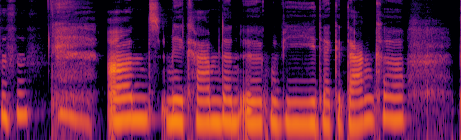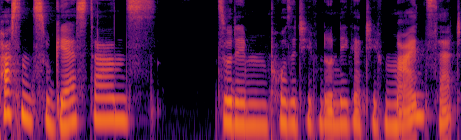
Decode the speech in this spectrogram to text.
und mir kam dann irgendwie der Gedanke, passend zu gestern, zu dem positiven und negativen Mindset,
